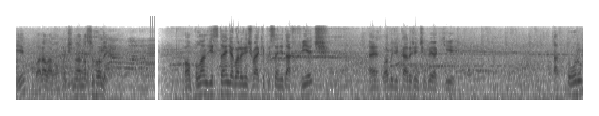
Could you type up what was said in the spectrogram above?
E bora lá, vamos continuar nosso rolê. Bom, pulando de stand, agora a gente vai aqui pro stand da Fiat. Né? Logo de cara a gente vê aqui a Toro.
